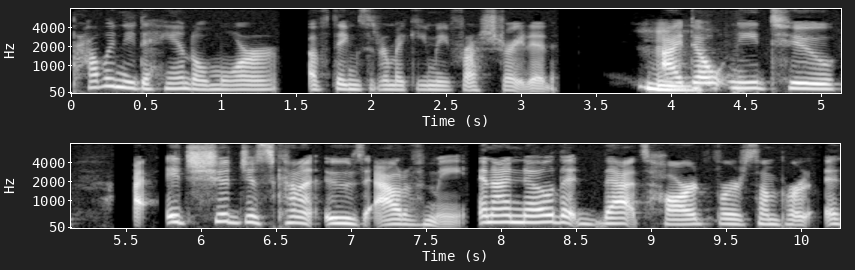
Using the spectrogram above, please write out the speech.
probably need to handle more of things that are making me frustrated. Mm-hmm. I don't need to, it should just kind of ooze out of me. And I know that that's hard for some per eh,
